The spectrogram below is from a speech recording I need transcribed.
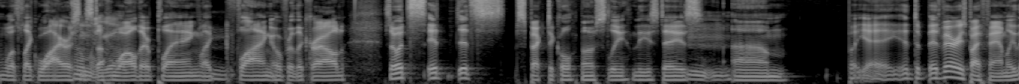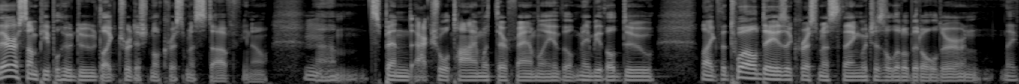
with like wires oh and stuff God. while they're playing, like mm. flying over the crowd. So it's it it's spectacle mostly these days. Um, but yeah, it, it varies by family. There are some people who do like traditional Christmas stuff, you know, mm. um, spend actual time with their family. They'll maybe they'll do like the twelve days of Christmas thing, which is a little bit older, and they,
